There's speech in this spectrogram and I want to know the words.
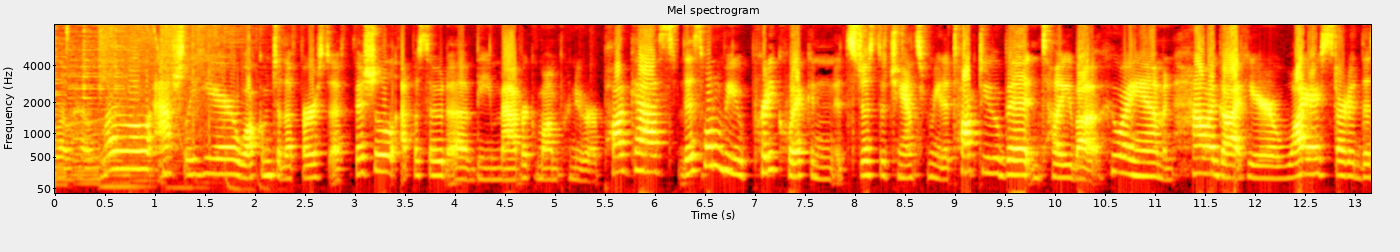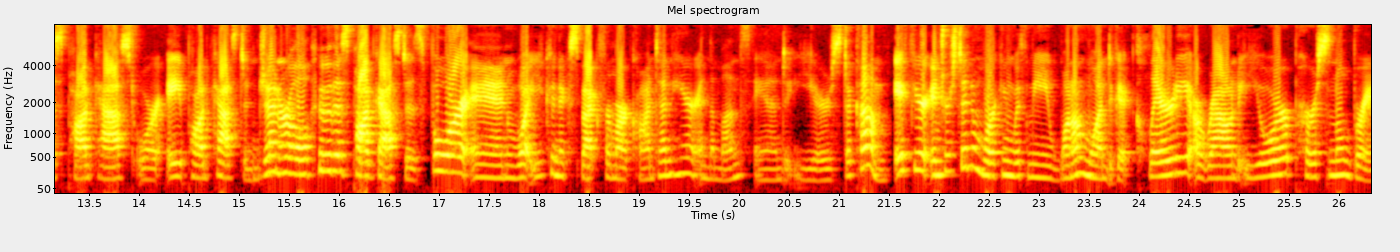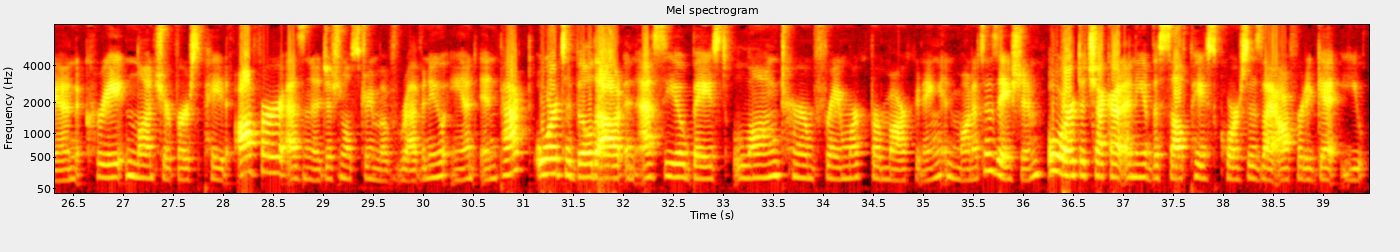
Hello, hello. Ashley here. Welcome to the first official episode of the Maverick Mompreneur podcast. This one will be pretty quick and it's just a chance for me to talk to you a bit and tell you about who I am and how I got here, why I started this podcast or a podcast in general, who this podcast is for, and what you can expect from our content here in the months and years to come. If you're interested in working with me one on one to get clarity around your personal brand, create and launch your first paid offer as an additional stream of revenue and impact, or to build out an SEO based long term framework for marketing and monetization, or to check out any of the self paced courses I offer to get you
